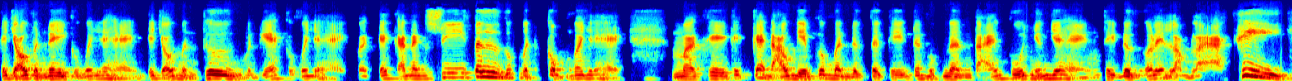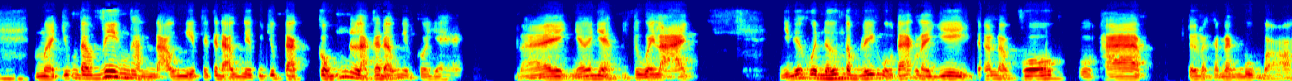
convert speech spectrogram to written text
Cái chỗ mình đi cũng có giới hạn, cái chỗ mình thương, mình ghét cũng có giới hạn, và cái khả năng suy tư của mình cũng có giới hạn. Mà khi cái cái đạo nghiệp của mình được thực hiện trên một nền tảng của những giới hạn thì đừng có lấy làm lạ. Khi mà chúng ta viên thành đạo nghiệp thì cái đạo nghiệp của chúng ta cũng là cái đạo nghiệp có giới hạn. Đấy, nhớ nha, tôi quay lại. Những cái khuynh hướng tâm lý của Bồ Tát là gì? Đó là vô vô tham, tức là khả năng buông bỏ.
